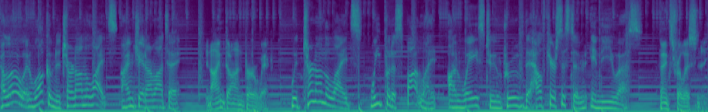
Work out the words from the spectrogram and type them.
Hello and welcome to Turn on the Lights. I'm Kedar Mate. And I'm Don Berwick. With Turn on the Lights, we put a spotlight on ways to improve the healthcare system in the U.S. Thanks for listening.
